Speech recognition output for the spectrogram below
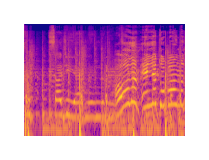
Çok sadece yerlerinde Oğlum eline top almadı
